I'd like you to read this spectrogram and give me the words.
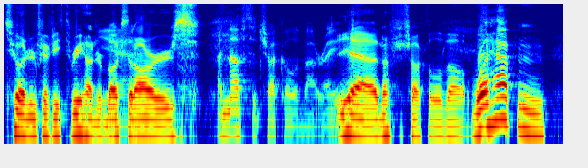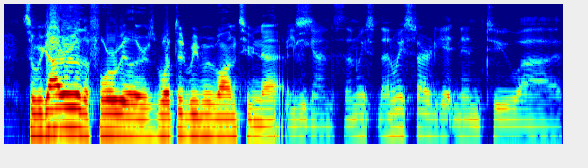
250 300 bucks at ours. enough to chuckle about, right? Yeah, enough to chuckle about. What happened? So we got rid of the four-wheelers. What did we move on to next? BB guns. Then we then we started getting into uh,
